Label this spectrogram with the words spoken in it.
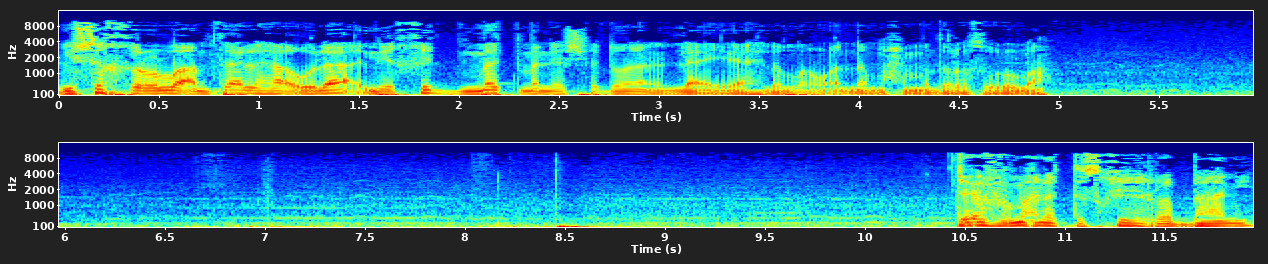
يسخر الله أمثال هؤلاء لخدمة من يشهدون أن لا إله إلا الله وأن محمد رسول الله. تعرفوا معنى التسخير الرباني؟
